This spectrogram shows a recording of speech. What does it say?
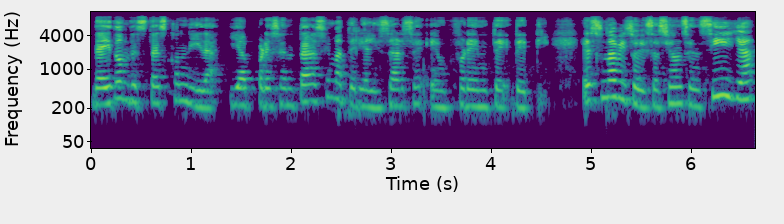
de ahí donde está escondida y a presentarse y materializarse enfrente de ti. Es una visualización sencilla,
